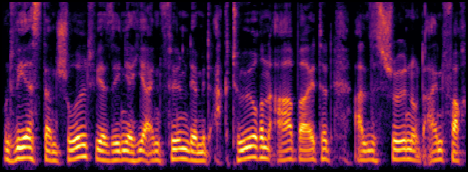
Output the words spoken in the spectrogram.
Und wer ist dann schuld? Wir sehen ja hier einen Film, der mit Akteuren arbeitet, alles schön und einfach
